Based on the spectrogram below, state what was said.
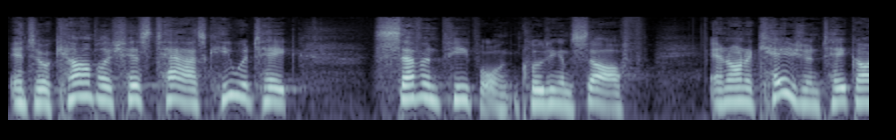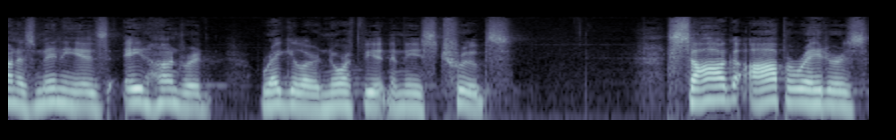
And to accomplish his task, he would take seven people, including himself, and on occasion take on as many as 800 regular North Vietnamese troops. SOG operators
